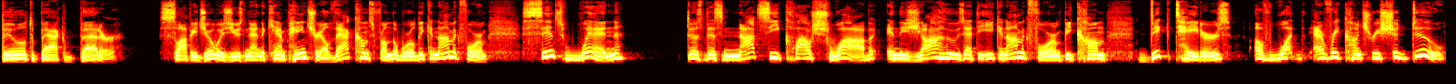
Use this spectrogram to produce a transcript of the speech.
build back better, Sloppy Joe was using that in the campaign trail. That comes from the World Economic Forum. Since when does this Nazi Klaus Schwab and these yahoos at the Economic Forum become dictators of what every country should do?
